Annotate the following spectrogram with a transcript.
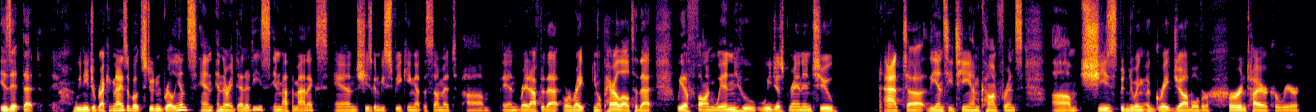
is it that we need to recognize about student brilliance and, and their identities in mathematics. And she's going to be speaking at the summit. Um, and right after that, or right, you know, parallel to that, we have Fawn Nguyen, who we just ran into at uh, the NCTM conference. Um, she's been doing a great job over her entire career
